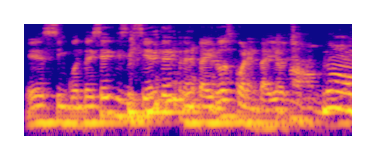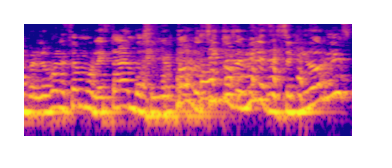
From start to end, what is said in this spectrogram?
es 56 17 32 48. No, hombre, lo van a estar molestando, señor. Todos los cientos de miles de seguidores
